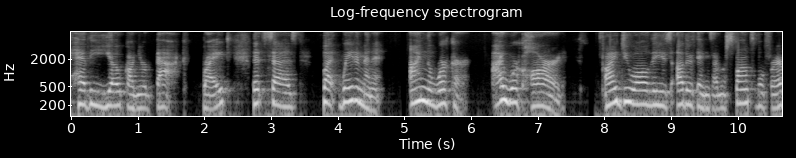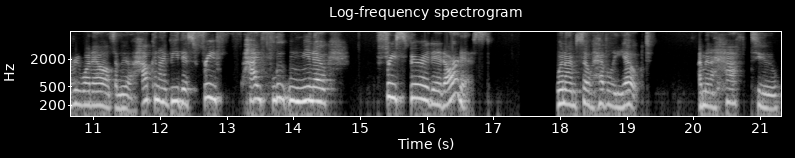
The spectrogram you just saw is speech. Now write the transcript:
heavy yoke on your back, right? That says, but wait a minute, I'm the worker. I work hard. I do all these other things. I'm responsible for everyone else. I mean, how can I be this free, high fluting, you know, free spirited artist? when I'm so heavily yoked. I'm going to have to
